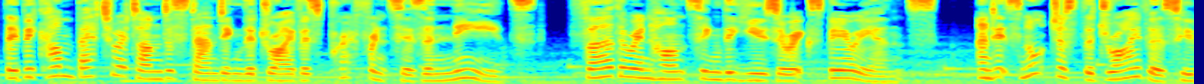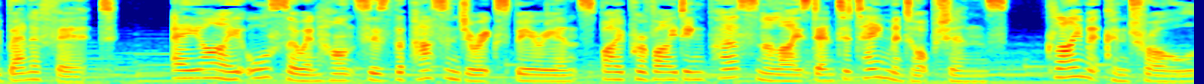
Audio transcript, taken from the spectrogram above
they become better at understanding the driver's preferences and needs, further enhancing the user experience. And it's not just the drivers who benefit. AI also enhances the passenger experience by providing personalized entertainment options, climate control,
